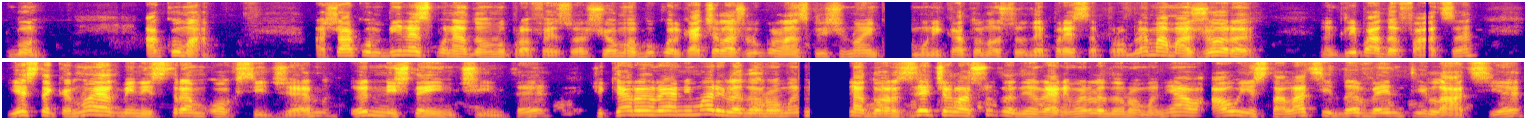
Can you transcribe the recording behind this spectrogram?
Bun. Acum, Așa cum bine spunea domnul profesor, și eu mă bucur că același lucru l-am scris și noi în comunicatul nostru de presă, problema majoră în clipa de față este că noi administrăm oxigen în niște incinte și chiar în reanimările din România, doar 10% din reanimările din România au instalații de ventilație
